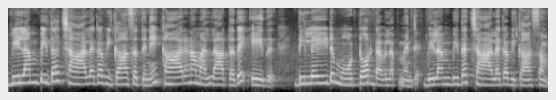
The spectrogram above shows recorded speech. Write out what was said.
വിളംബിത ചാലക വികാസത്തിന് കാരണമല്ലാത്തത് ഏത്? ഡിലേയ്ഡ് മോട്ടോർ ഡെവലപ്മെന്റ് വിളംബിത ചാലക വികാസം.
